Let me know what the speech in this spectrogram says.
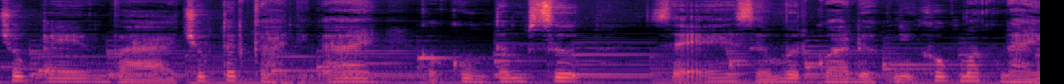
Chúc em và chúc tất cả những ai có cùng tâm sự sẽ sớm vượt qua được những khúc mắc này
